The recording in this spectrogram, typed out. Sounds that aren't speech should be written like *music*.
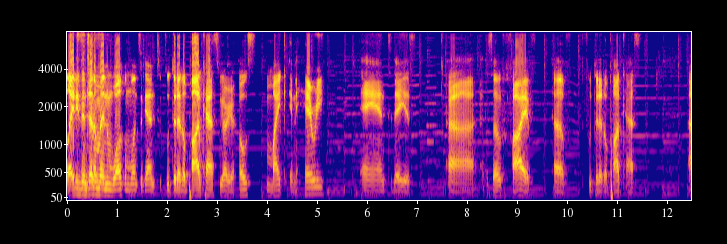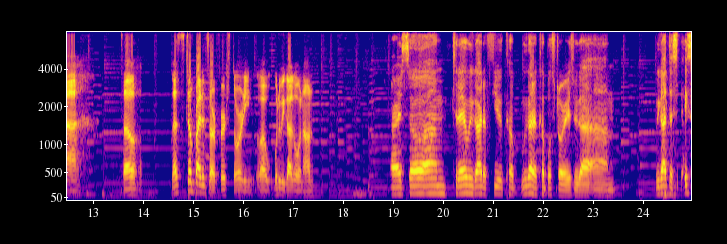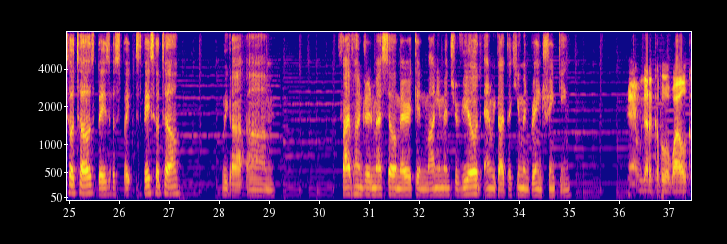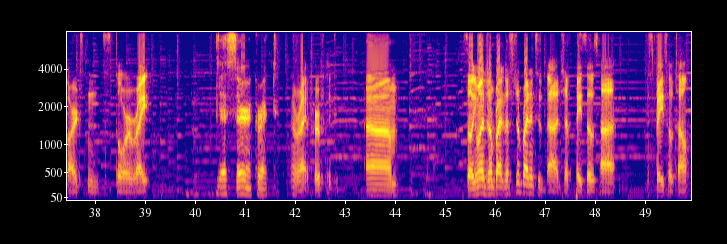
Ladies and gentlemen, welcome once again to Futurero Podcast. We are your hosts, Mike and Harry, and today is uh, episode five of Futurero Podcast. Uh, so let's jump right into our first story. Uh, what do we got going on? All right, so um, today we got a few couple. We got a couple stories. We got um, we got the space hotels, Bezos Spa- Space Hotel. We got um, 500 Mesoamerican monuments revealed, and we got the human brain shrinking. And we got a couple of wild cards in store, right? Yes, sir. Correct. All right, perfect. Um, so you want to jump right? Let's jump right into uh, Jeff Bezos' uh, space hotel.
